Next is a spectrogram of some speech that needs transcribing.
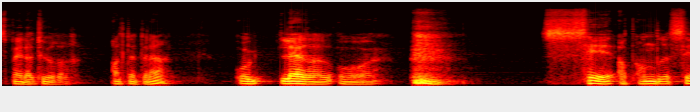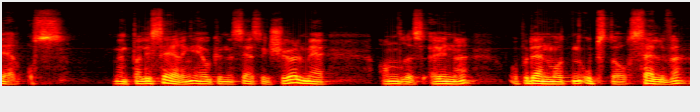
speiderturer, alt dette der. Og lærer å se at andre ser oss. Mentalisering er å kunne se seg sjøl med andres øyne, og på den måten oppstår selvet,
